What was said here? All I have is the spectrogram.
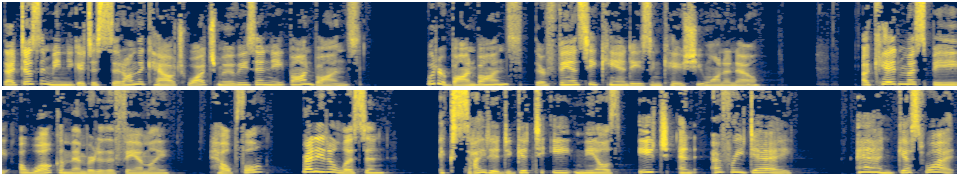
That doesn't mean you get to sit on the couch, watch movies, and eat bonbons. What are bonbons? They're fancy candies, in case you want to know. A kid must be a welcome member to the family, helpful, ready to listen, excited to get to eat meals each and every day. And guess what?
